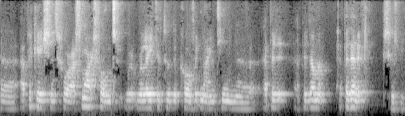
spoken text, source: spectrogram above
uh, applications for our smartphones related to the COVID-19 uh, epi epidemic, epidemic. Excuse me.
